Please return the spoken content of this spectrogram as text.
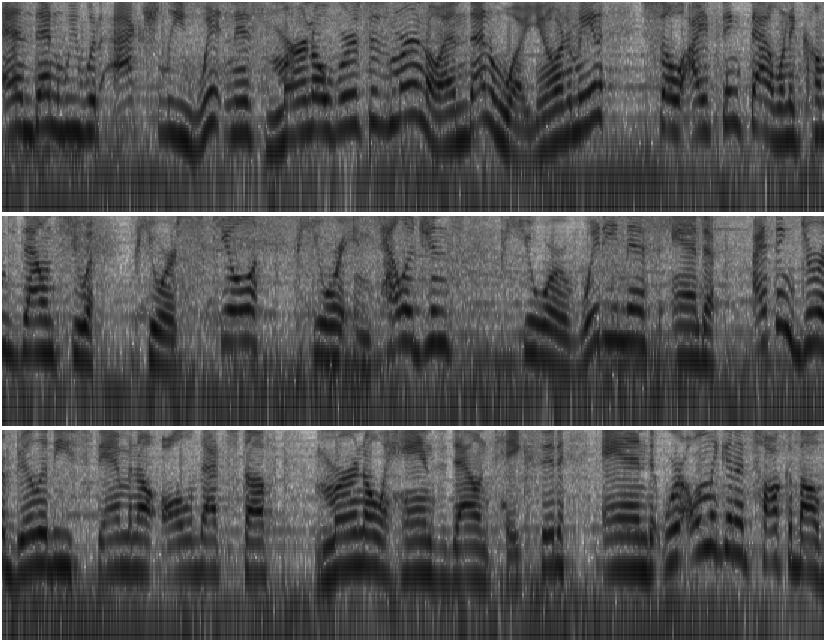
and then we would actually witness Murno versus Murno, and then what, you know what I mean? So I think that when it comes down to pure skill, pure intelligence, pure wittiness, and I think durability, stamina, all of that stuff, Murno hands down takes it, and we're only going to talk about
